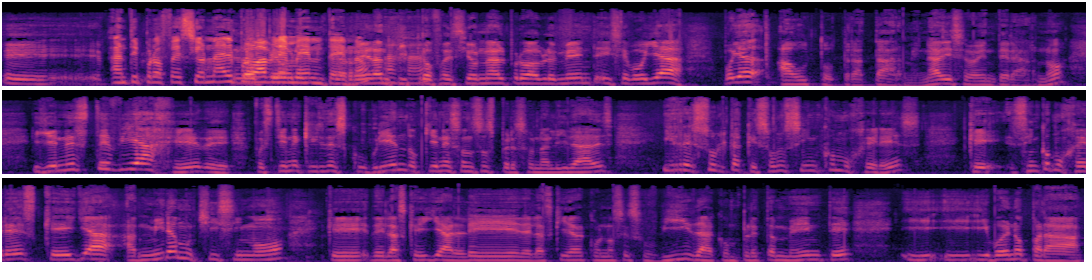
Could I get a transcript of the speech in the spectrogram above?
Eh, antiprofesional probablemente. carrera antiprofesional probablemente. Y dice, voy a, voy a autotratarme, nadie se va a enterar, ¿no? Y en este viaje, de, pues tiene que ir descubriendo quiénes son sus personalidades y resulta que son cinco mujeres, que, cinco mujeres que ella admira muchísimo, que, de las que ella lee, de las que ella conoce su vida completamente y, y bueno, para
